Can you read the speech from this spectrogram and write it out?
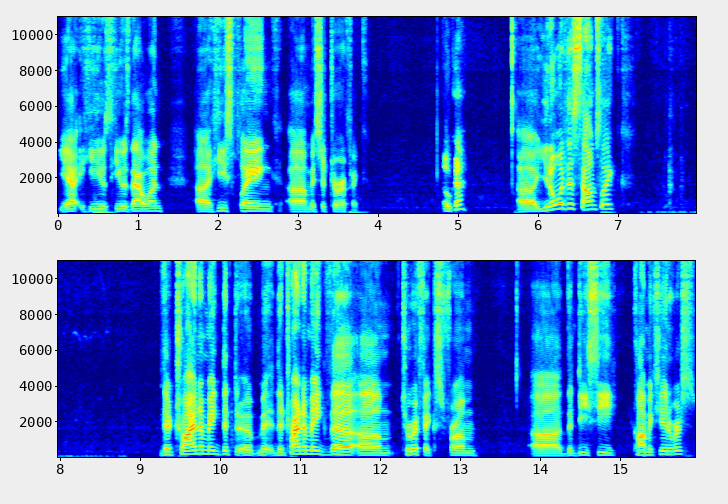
Yeah, he was, he was that one. Uh, he's playing uh, Mr. Terrific. Okay. Uh, you know what this sounds like? They're trying to make the uh, they're trying to make the um terrifics from uh the DC Comics universe.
